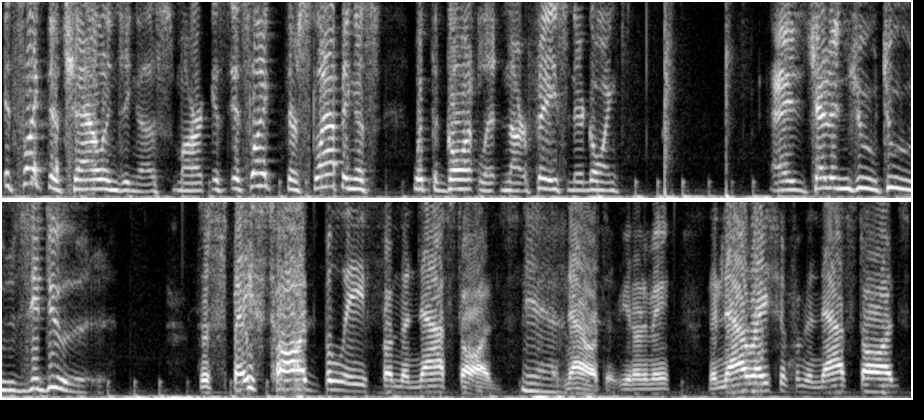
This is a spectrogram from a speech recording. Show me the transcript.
It's like they're challenging us, Mark. It's it's like they're slapping us with the gauntlet in our face, and they're going, "I challenge you to the duel." The space tard belief from the Nastards Yeah. narrative. You know what I mean? The narration from the Nastards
